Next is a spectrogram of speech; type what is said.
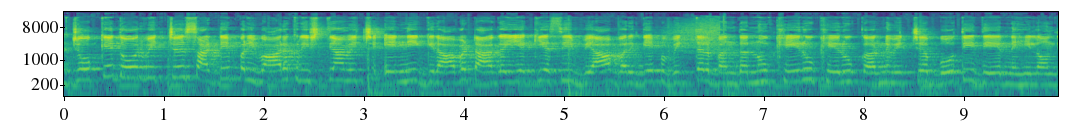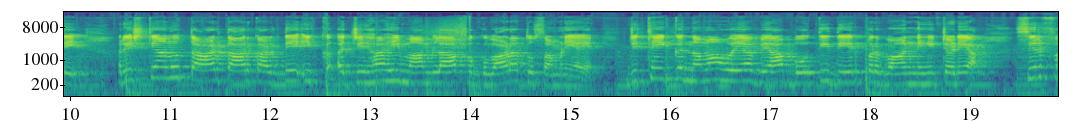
ਅਜੋਕੇ ਦੌਰ ਵਿੱਚ ਸਾਡੇ ਪਰਿਵਾਰਕ ਰਿਸ਼ਤਿਆਂ ਵਿੱਚ ਇੰਨੀ ਗਿਰਾਵਟ ਆ ਗਈ ਹੈ ਕਿ ਅਸੀਂ ਵਿਆਹ ਵਰਗੇ ਪਵਿੱਤਰ ਬੰਧਨ ਨੂੰ ਖੇਰੂ ਖੇਰੂ ਕਰਨ ਵਿੱਚ ਬਹੁਤੀ ਦੇਰ ਨਹੀਂ ਲਾਉਂਦੇ। ਰਿਸ਼ਤਿਆਂ ਨੂੰ ਤਾਰ-ਤਾਰ ਕਰਦੇ ਇੱਕ ਅਜਿਹਾ ਹੀ ਮਾਮਲਾ ਫਗਵਾੜਾ ਤੋਂ ਸਾਹਮਣੇ ਆਇਆ ਜਿੱਥੇ ਇੱਕ ਨਵਾਂ ਹੋਇਆ ਵਿਆਹ ਬਹੁਤੀ ਦੇਰ ਪ੍ਰਵਾਨ ਨਹੀਂ ਚੜਿਆ ਸਿਰਫ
